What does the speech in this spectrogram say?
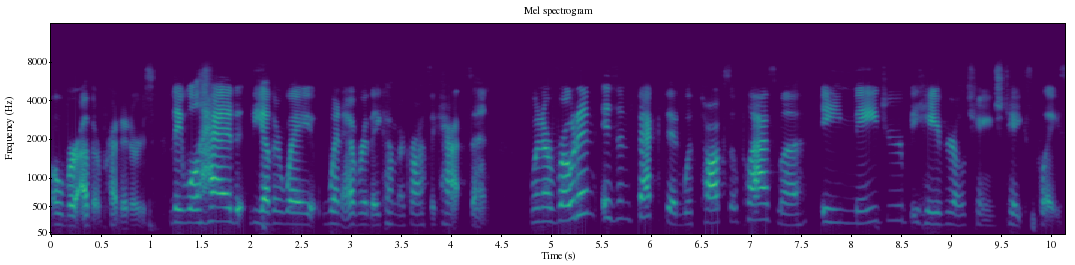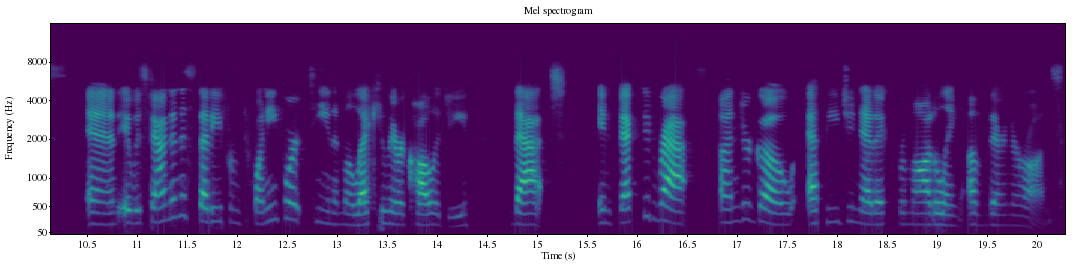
over other predators. They will head the other way whenever they come across a cat scent. When a rodent is infected with toxoplasma, a major behavioral change takes place. And it was found in a study from 2014 in molecular ecology that infected rats undergo epigenetic remodeling of their neurons.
